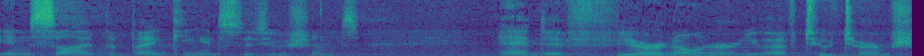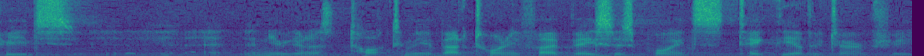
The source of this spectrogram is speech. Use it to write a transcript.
inside the banking institutions. And if you're an owner and you have two term sheets, and you're going to talk to me about 25 basis points, take the other term sheet.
